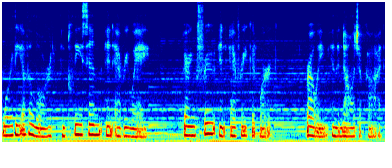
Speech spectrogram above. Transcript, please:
worthy of the Lord and please Him in every way, bearing fruit in every good work, growing in the knowledge of God.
